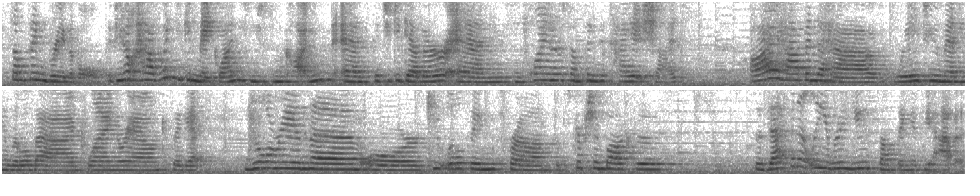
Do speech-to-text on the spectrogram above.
something breathable. If you don't have one, you can make one. You can use some cotton and stitch it together and use some twine or something to tie it shut. I happen to have way too many little bags lying around because I get jewelry in them or cute little things from subscription boxes. So definitely reuse something if you have it.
